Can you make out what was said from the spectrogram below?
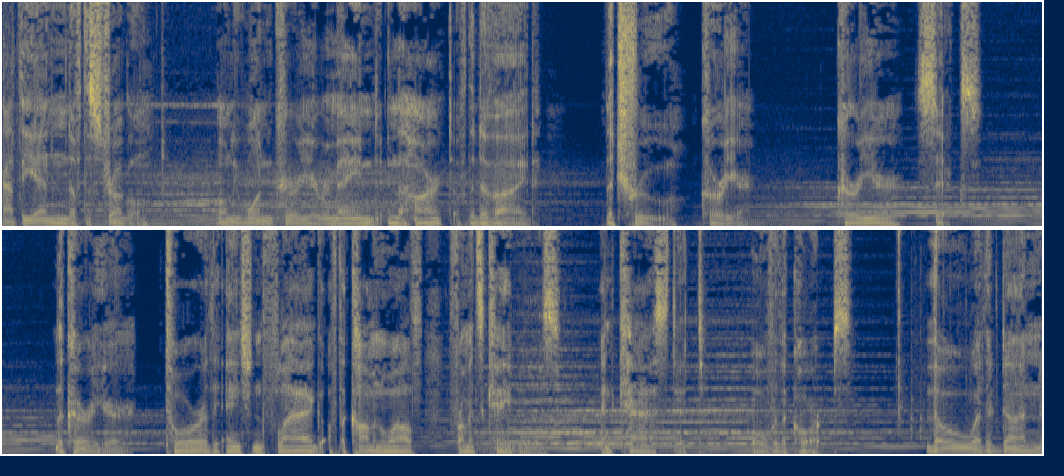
At the end of the struggle, only one courier remained in the heart of the divide. The true courier. Courier 6. The courier tore the ancient flag of the Commonwealth from its cables and cast it over the corpse. Though whether done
